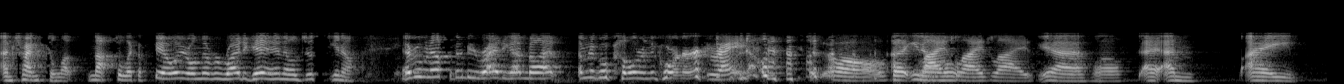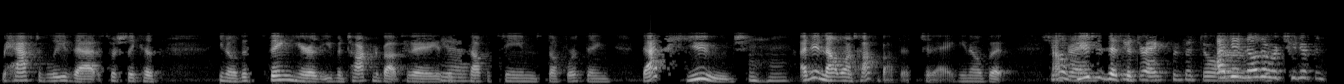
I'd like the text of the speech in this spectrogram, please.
I'm trying to not, not feel like a failure. I'll never write again. I'll just, you know, everyone else is going to be writing. I'm not. I'm going to go color in the corner. Right? You know? oh, But, you know- lies, lies, lies. Yeah, well, I, I'm I have to believe that, especially because you know this thing here that you've been talking about today, Yeah. the self-esteem, self-worth thing. That's huge. hmm I did not want to talk about this today, you know, but She how dragged, huge is it she that- dragged through the door. I didn't know there were two different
